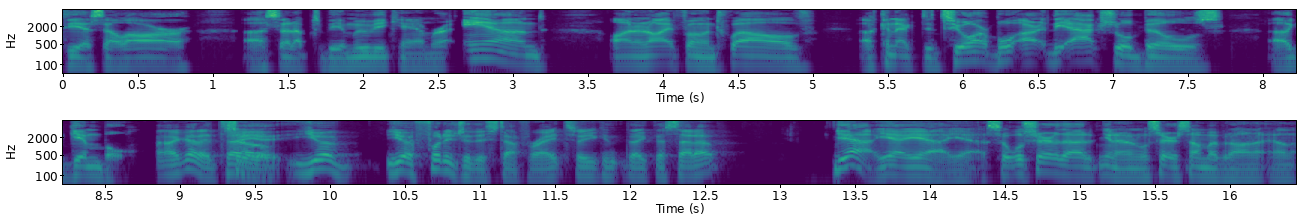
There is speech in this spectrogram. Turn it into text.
DSLR uh, set up to be a movie camera, and on an iPhone 12 uh, connected to our, bo- our the actual Bill's uh, gimbal. I gotta tell So- you, you have you have footage of this stuff, right? So you can like the setup. Yeah, yeah, yeah, yeah. So we'll share that, you know, and we'll share some of it on on,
